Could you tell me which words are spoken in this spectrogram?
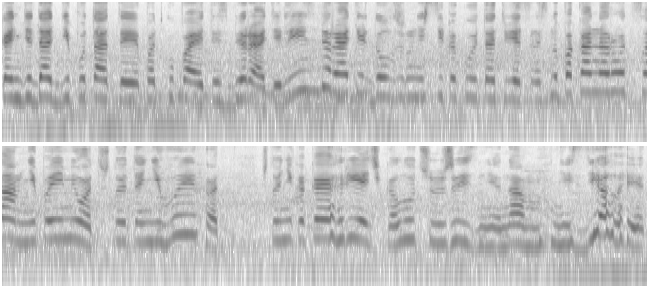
кандидат депутаты подкупает избирателей. Избиратель должен нести какую-то ответственность. Но пока народ сам не поймет, что это не выход, что никакая гречка лучшую жизнь нам не сделает,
